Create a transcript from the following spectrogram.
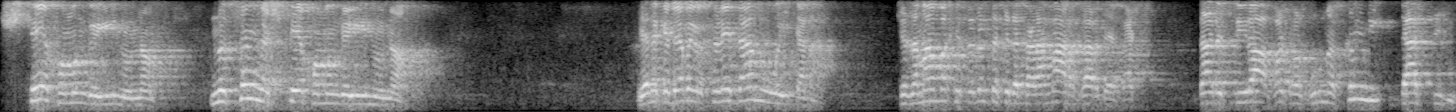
شته خو مونږ یې نو نه نو څنګه شته خو مونږ یې نو نه یله کې بیا به وسړې دام وای کنه چې زما مخې ته دلته چې د کړهمار غر دی غټ دا د سیرا غټ غرونه کم دي داسې دي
